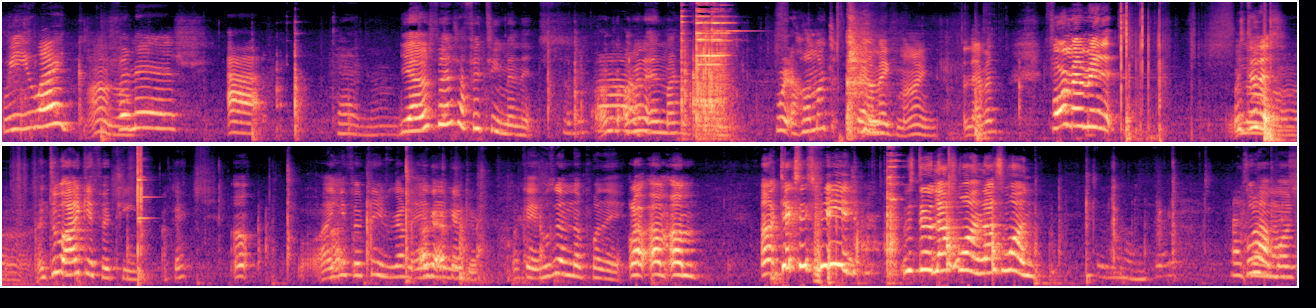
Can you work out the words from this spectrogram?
We like I know. finish at 10. Yeah, let's finish at 15 minutes. I'm, I'm gonna end my 15. Wait, how much? Okay, I'll make mine. Eleven. Four more minutes. Let's do this. Until I get 15, okay? Oh. I get 15, we're gonna end Okay, okay, later. Okay, who's gonna put it? Uh, um um. Uh, Texas speed. Let's do last one. Last one. Put how much?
